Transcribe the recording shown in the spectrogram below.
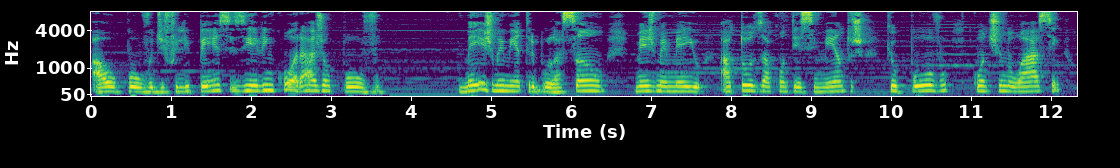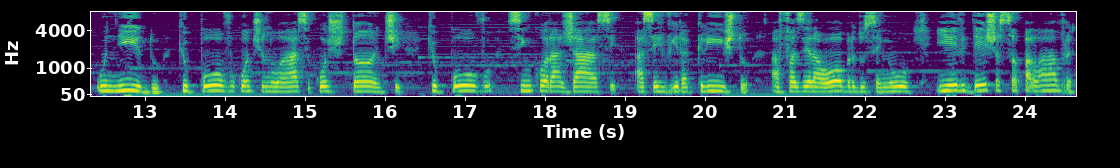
ao povo de Filipenses e ele encoraja o povo, mesmo em meio à tribulação, mesmo em meio a todos os acontecimentos, que o povo continuasse unido, que o povo continuasse constante, que o povo se encorajasse a servir a Cristo, a fazer a obra do Senhor, e ele deixa essa palavra.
